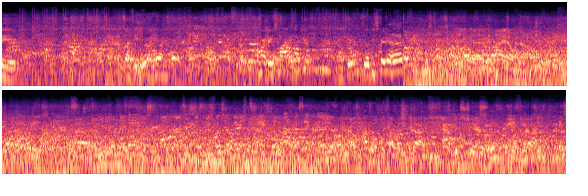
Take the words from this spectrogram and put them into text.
selfie. Selfie right here. One more big smile selfie. Thank you. Straight ahead. I don't know. Oh yeah, Roger Rousey got the open cup. It's cheers. Roger Rousey. That's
